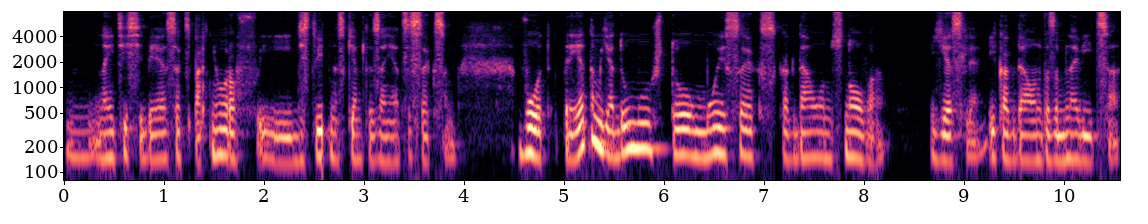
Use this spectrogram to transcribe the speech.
найти себе секс-партнеров и действительно с кем-то заняться сексом. Вот. При этом я думаю, что мой секс, когда он снова, если и когда он возобновится,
